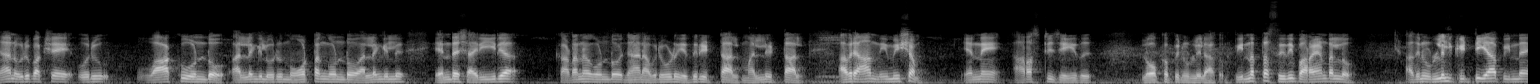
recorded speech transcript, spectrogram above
ഞാൻ ഒരു പക്ഷേ ഒരു വാക്കുകൊണ്ടോ അല്ലെങ്കിൽ ഒരു നോട്ടം കൊണ്ടോ അല്ലെങ്കിൽ എന്റെ ശരീര ഘടന കൊണ്ടോ ഞാൻ അവരോട് എതിരിട്ടാൽ മല്ലിട്ടാൽ അവർ ആ നിമിഷം എന്നെ അറസ്റ്റ് ചെയ്ത് ലോക്കപ്പിനുള്ളിലാക്കും. പിന്നത്തെ സ്ഥിതി പറയണ്ടല്ലോ. അതിനുള്ളിൽ കിട്ടിയാൽ പിന്നെ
